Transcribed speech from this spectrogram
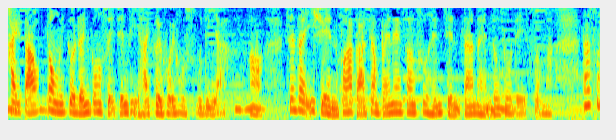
开刀用一个人工水晶体还可以恢复视力啊啊！现在医学很发达，像白内障是很简单的，很多都得什么。但是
